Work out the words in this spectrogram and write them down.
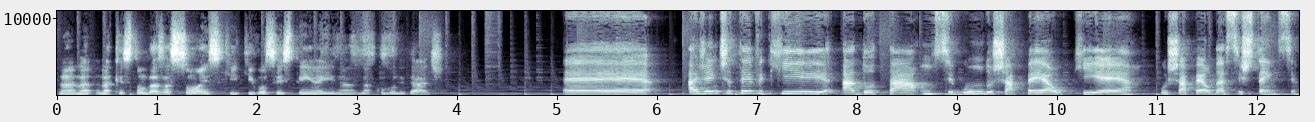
na, na, na questão das ações que, que vocês têm aí na, na comunidade? É, a gente teve que adotar um segundo chapéu, que é o chapéu da assistência.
